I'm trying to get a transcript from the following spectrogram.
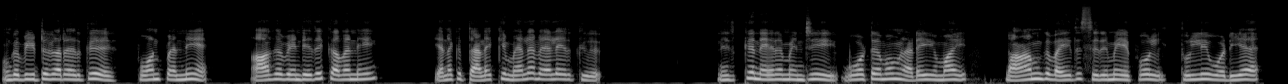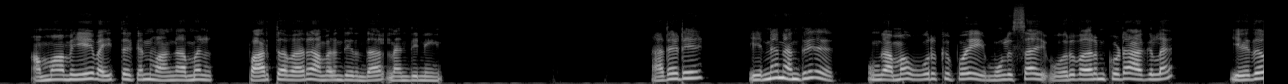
உங்கள் வீட்டுக்காரருக்கு ஃபோன் பண்ணி ஆக வேண்டியதை கவனி. எனக்கு தலைக்கு மேலே வேலை இருக்கு. நிற்க நேரமின்றி ஓட்டமும் நடையுமாய் நான்கு வயது சிறுமியைப் போல் துள்ளி ஓடிய அம்மாவையே வைத்த கண் வாங்காமல் பார்த்தவாறு அமர்ந்திருந்தாள் நந்தினி. அடடே! என்ன நந்து? உங்க அம்மா ஊருக்கு போய் முழுசாய் ஒரு வாரம் கூட ஆகல. ஏதோ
